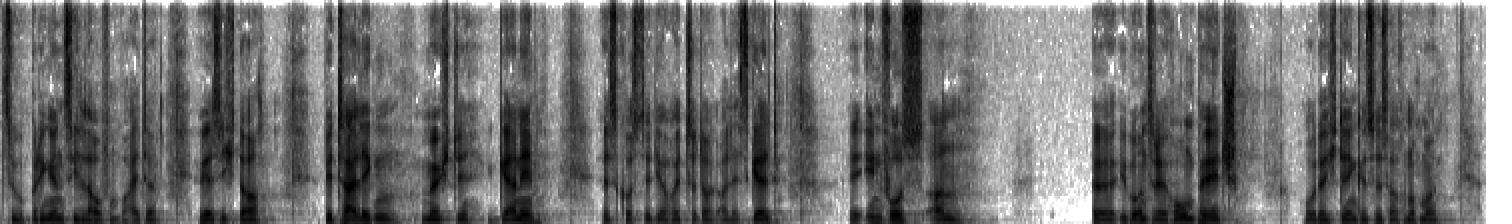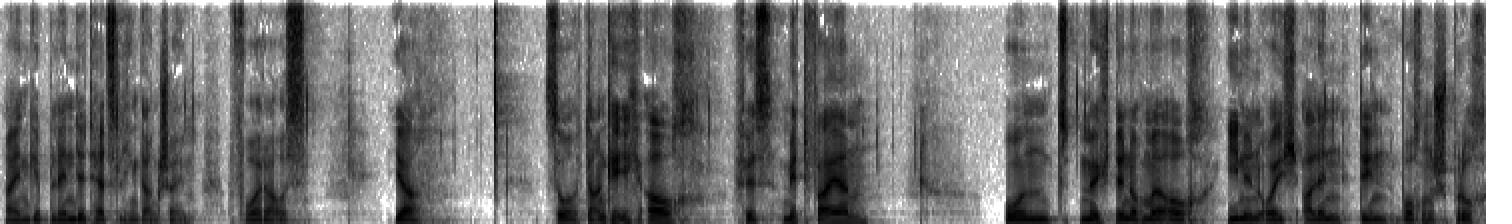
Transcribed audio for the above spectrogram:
zu bringen. Sie laufen weiter. Wer sich da beteiligen möchte, gerne. Es kostet ja heutzutage alles Geld. Äh, Infos an, äh, über unsere Homepage oder ich denke, es ist auch nochmal eingeblendet. Herzlichen Dank schon im Voraus. Ja, so danke ich auch fürs Mitfeiern und möchte nochmal auch Ihnen, euch allen den Wochenspruch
